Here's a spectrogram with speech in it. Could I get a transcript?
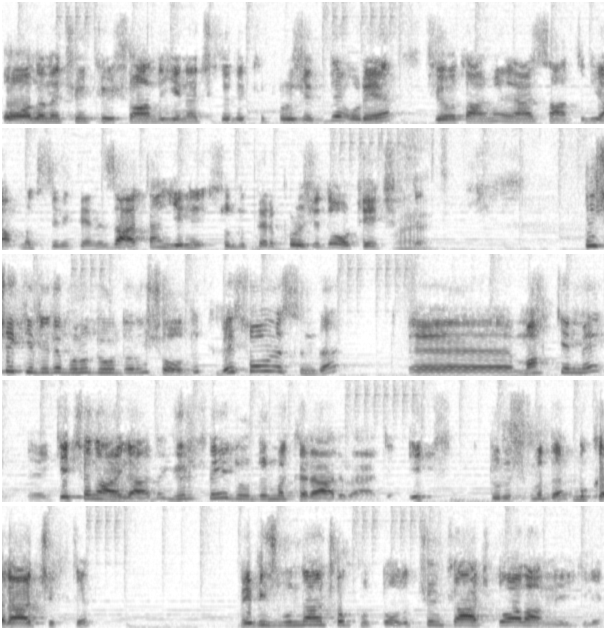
O alana çünkü şu anda yeni açıkladıkları projede de oraya jeotermal enerji santrali yapmak istediklerini zaten yeni sundukları projede ortaya çıktı. Evet. Bu şekilde de bunu durdurmuş olduk ve sonrasında e, mahkeme e, geçen aylarda yürütmeyi durdurma kararı verdi. İlk duruşmada bu karar çıktı. Ve biz bundan çok mutlu olduk. Çünkü artık o alanla ilgili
